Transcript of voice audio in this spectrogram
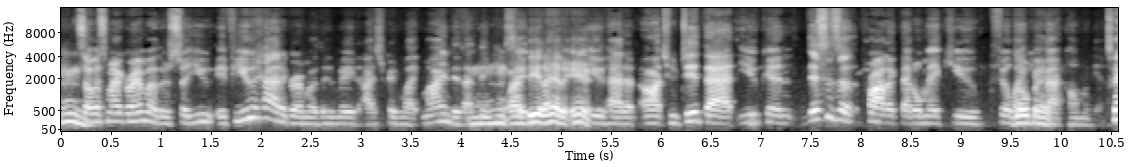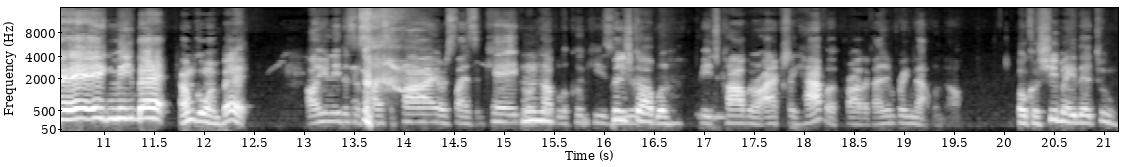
Mm. So it's my grandmother's. So you, if you had a grandmother who made ice cream like mine did, I think you Mhm, I did. I had an aunt. you had an aunt who did that. You can. This is a product that will make you feel Go like you're back. back home again. Take me back. I'm going back. All you need is a slice of pie or a slice of cake or Mhm. a couple of cookies. Peach cobbler. Peach cobbler. I actually have a product. I didn't bring that one though. Oh, because she made that too.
